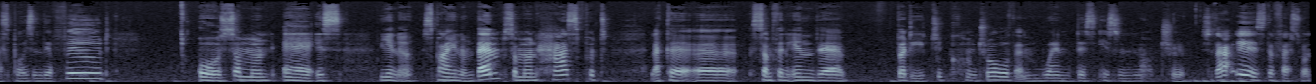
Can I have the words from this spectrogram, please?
has poisoned their food or someone uh, is you know spying on them someone has put like a, a something in their body to control them when this is not true. So that is the first one,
